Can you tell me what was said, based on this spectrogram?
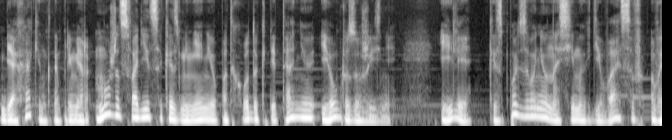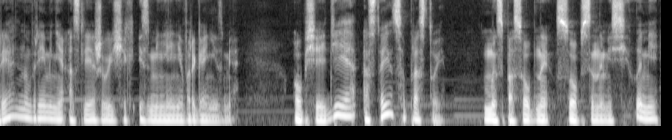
Биохакинг, например, может сводиться к изменению подхода к питанию и образу жизни. Или к использованию носимых девайсов в реальном времени отслеживающих изменения в организме. Общая идея остается простой. Мы способны собственными силами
